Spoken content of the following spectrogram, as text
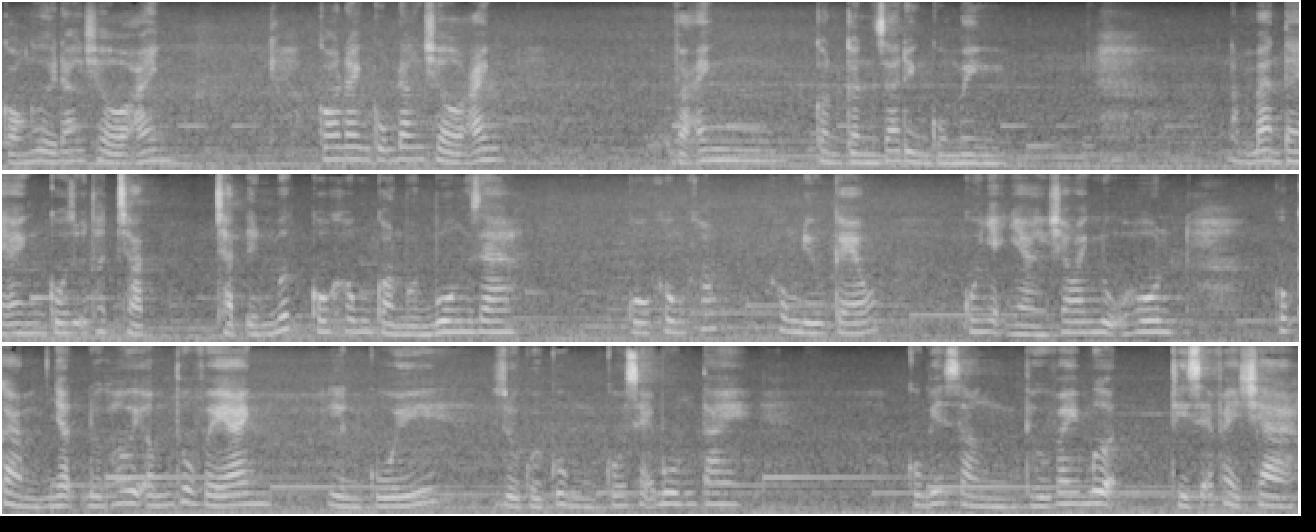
có người đang chờ anh. Con anh cũng đang chờ anh. Và anh còn cần gia đình của mình bàn tay anh, cô giữ thật chặt chặt đến mức cô không còn muốn buông ra. Cô không khóc, không níu kéo. Cô nhẹ nhàng trao anh nụ hôn. Cô cảm nhận được hơi ấm thuộc về anh. Lần cuối, rồi cuối cùng cô sẽ buông tay. Cô biết rằng thứ vay mượn thì sẽ phải trả.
